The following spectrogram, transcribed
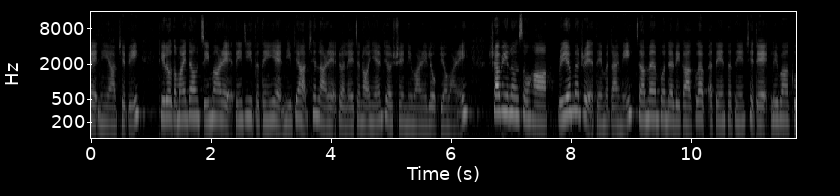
တဲ့နေရာဖြစ်ပြီးဒီလိုသမိုင်းကြောင်းကြီးမားတဲ့အသင်းကြီးသင်းရဲ့နီးပြဖြစ်လာတဲ့အတွက်လည်းကျွန်တော်အရန်ပျော်ရွှင်နေပါတယ်လို့ပြောပါတယ်။ရှာဘီလွန်ဆိုဟာရီယယ်မက်ဒရစ်အသင်းမတိုင်မီဂျာမန်ဘွန်ဒလီဂါကလပ်အသင်းသင်းဖြစ်တဲ့လီဗာကူ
